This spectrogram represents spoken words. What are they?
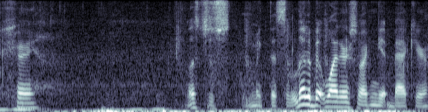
Okay. Let's just make this a little bit wider so I can get back here.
